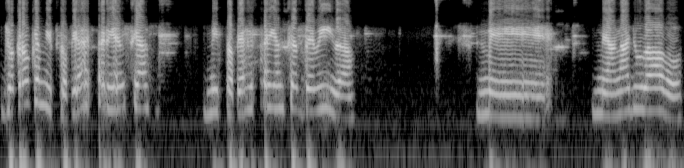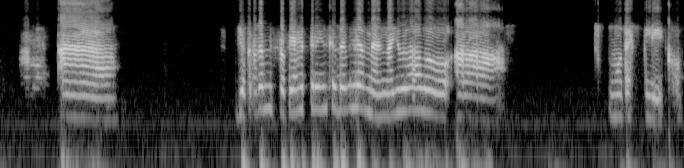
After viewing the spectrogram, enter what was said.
yo creo que mis propias experiencias, mis propias experiencias de vida me, me han ayudado a yo creo que mis propias experiencias de vida me han ayudado a no te explico.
